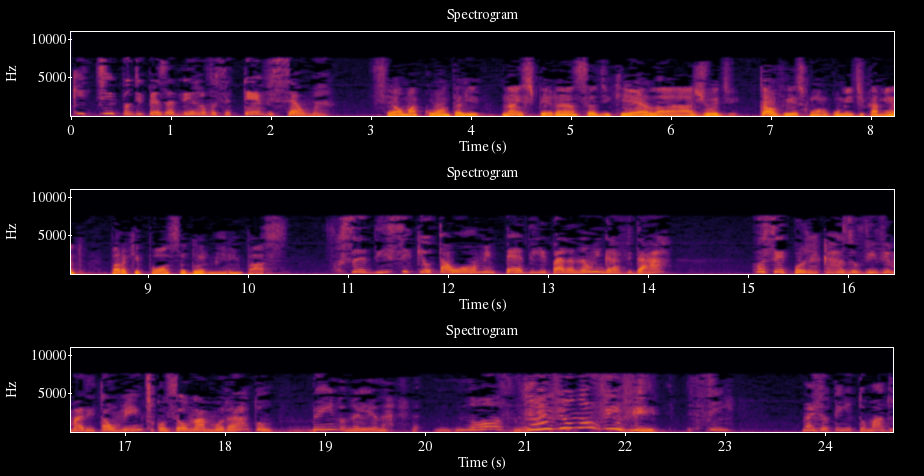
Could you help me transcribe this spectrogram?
Que tipo de pesadelo você teve, Selma? Selma conta-lhe, na esperança de que ela a ajude, talvez com algum medicamento, para que possa dormir em paz. Você disse que o tal homem pede-lhe para não engravidar? Você, por acaso, vive maritalmente com seu namorado? Bem, dona Helena, nós. Vive ou não vive? Sim. Mas eu tenho tomado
